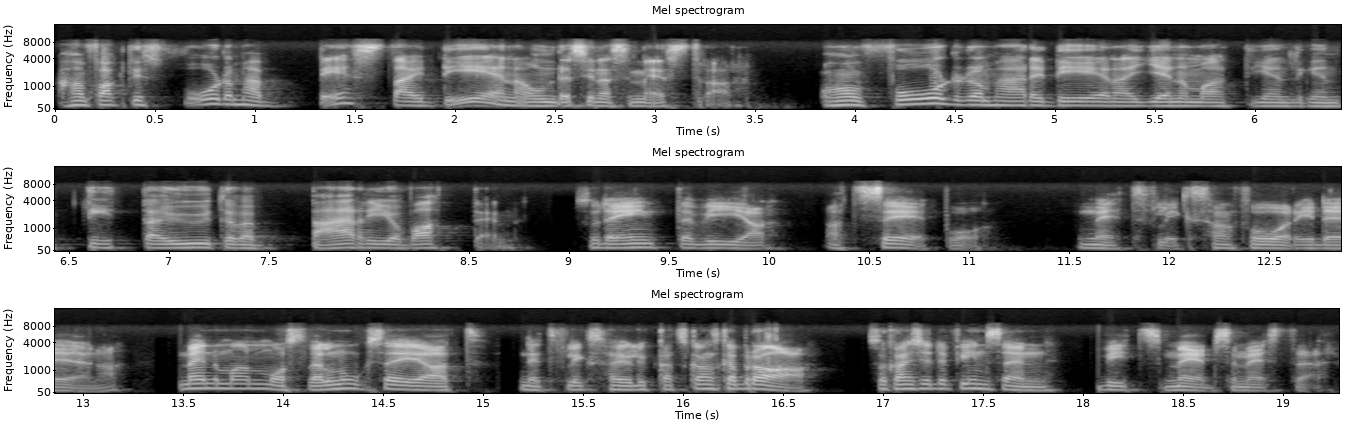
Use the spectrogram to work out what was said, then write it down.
han faktiskt får de här bästa idéerna under sina semestrar. Och han får de här idéerna genom att egentligen titta ut över berg och vatten. Så det är inte via att se på Netflix han får idéerna. Men man måste väl nog säga att Netflix har ju lyckats ganska bra. Så kanske det finns en vits med semester.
